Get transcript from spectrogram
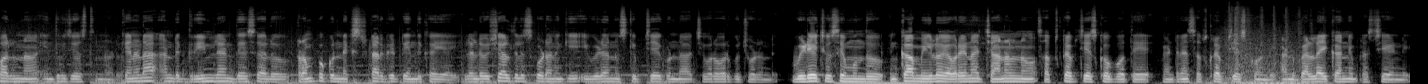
పాలన ఎందుకు చేస్తున్నాడు? కెనడా అండ్ గ్రీన్లాండ్ దేశాలు ట్రంప్కు నెక్స్ట్ టార్గెట్ ఎందుకు అయ్యాయి ఇలాంటి విషయాలు తెలుసుకోవడానికి ఈ వీడియోను స్కిప్ చేయకుండా చివరి వరకు చూడండి. వీడియో చూసే ముందు ఇంకా మీలో ఎవరైనా ఛానల్ను సబ్స్క్రైబ్ చేసుకోకపోతే వెంటనే సబ్స్క్రైబ్ చేసుకోండి అండ్ బెల్ ఐకాన్ని ప్రెస్ చేయండి.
